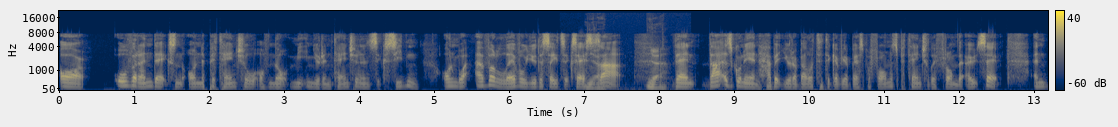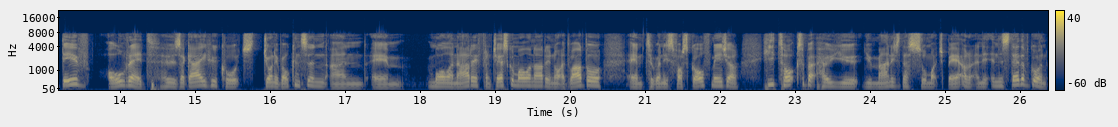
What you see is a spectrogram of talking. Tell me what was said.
or over-indexing on the potential of not meeting your intention and succeeding on whatever level you decide success yeah. is at, yeah. then that is going to inhibit your ability to give your best performance potentially from the outset. And Dave Alred, who's a guy who coached Jonny Wilkinson and um, Molinari, Francesco Molinari, not Edoardo, um, to win his first golf major. He talks about how you you manage this so much better, and, and instead of going,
